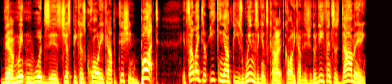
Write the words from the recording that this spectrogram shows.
than yeah. Winton Woods is just because quality of competition. But it's not like they're eking out these wins against comp- right. quality competition. Their defense is dominating.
